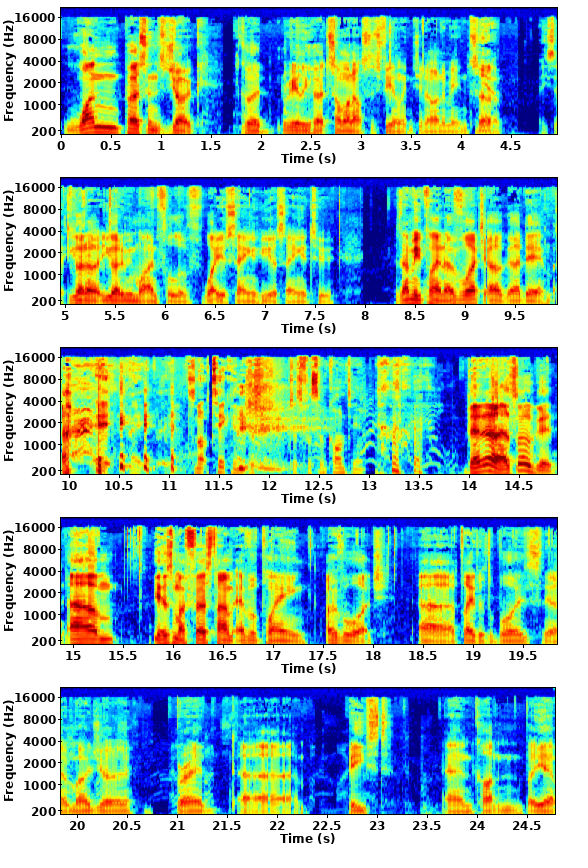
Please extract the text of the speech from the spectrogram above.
one person's joke could really hurt someone else's feelings. You know what I mean? So Yeah. Exactly. you gotta you gotta be mindful of what you're saying and who you're saying it to. Is that me playing Overwatch? Oh goddamn! Hey, hey, it's not Tekken, just just for some content. no, no, that's all good. Um, yeah, this is my first time ever playing Overwatch. Uh, played with the boys, you know, Mojo, Bread, uh, Beast, and Cotton. But yeah,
